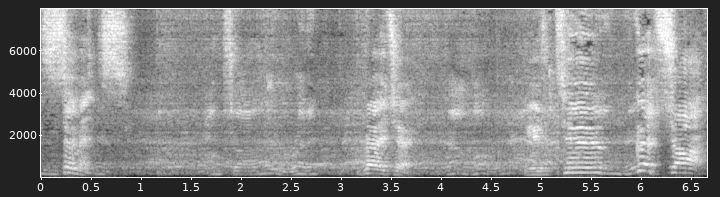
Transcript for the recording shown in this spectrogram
Simmons. outside. Reddick low. Here's a two. Good shot.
